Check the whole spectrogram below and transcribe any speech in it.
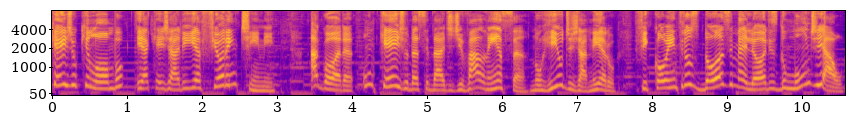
Queijo Quilombo e a Queijaria Fiorentini. Agora, um queijo da cidade de Valença, no Rio de Janeiro, ficou entre os 12 melhores do Mundial.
